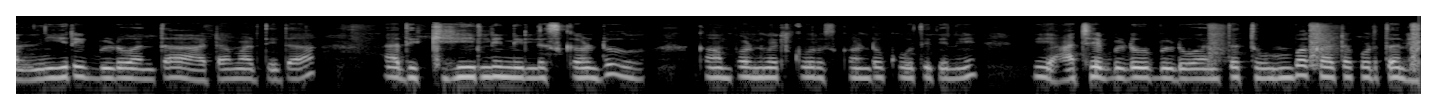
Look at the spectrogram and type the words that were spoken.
ಅಲ್ಲಿ ನೀರಿಗೆ ಬಿಡು ಅಂತ ಹಠ ಮಾಡ್ತಿದ್ದ. ಅದಕ್ಕೆ ಇಲ್ಲಿ ನಿಲ್ಲಿಸ್ಕೊಂಡು ಕಾಂಪೌಂಡ್ ಮೇಲೆ ಕೂರಿಸ್ಕೊಂಡು ಕೂತಿದ್ದೀನಿ. ಆಚೆ ಬಿಡು ಬಿಡು ಅಂತ ತುಂಬ ಕಾಟ ಕೊಡ್ತಾನೆ.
